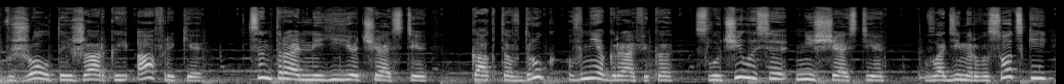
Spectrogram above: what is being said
В желтой жаркой Африке, в центральной ее части, как-то вдруг, вне графика, случилось несчастье. Владимир Высоцкий,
